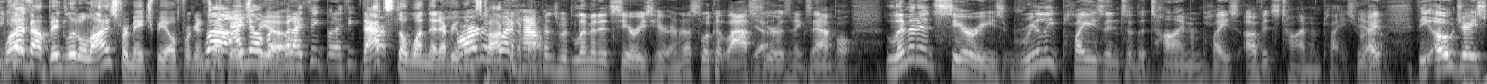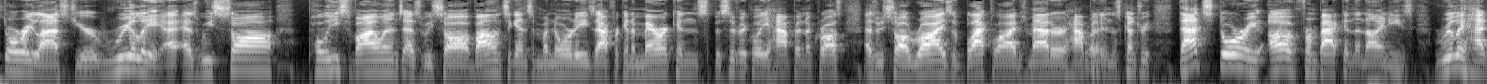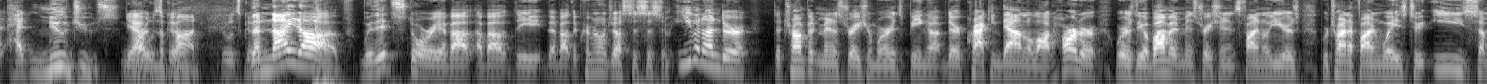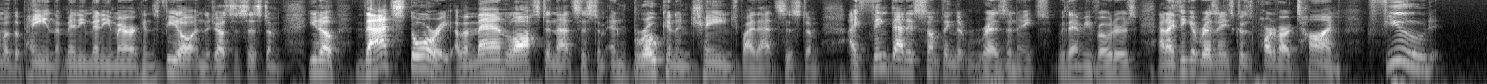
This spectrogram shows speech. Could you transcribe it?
What about Big Little Lies from HBO? If we're going to well, talk I know, but, but I think, but I think That's the one that everyone's talking about. part of what about. happens with limited series here, and let's look at last Yeah. year as an example. Limited series really plays into the time and place of its time and place, right? The OJ story last year really, as we saw police violence, as we saw violence against minorities, African Americans specifically happen across, as we saw rise of Black Lives Matter happen Right. in this country. That story of from back in the '90s really had had new juice. Yeah, pardon the good. pun. It was good. The night of, with its story about about the about the criminal justice system, even under the Trump administration, where it's being up, they're cracking down a lot harder, whereas the Obama administration in its final years, we're trying to find ways to ease some of the pain that many many Americans feel in the justice system. You know that story of a man lost in that system and broken and changed by that system. I think that is something that resonates with Emmy voters, and I think it resonates because it's part of our time. Feud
